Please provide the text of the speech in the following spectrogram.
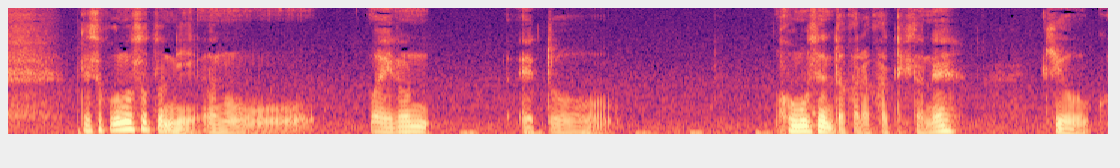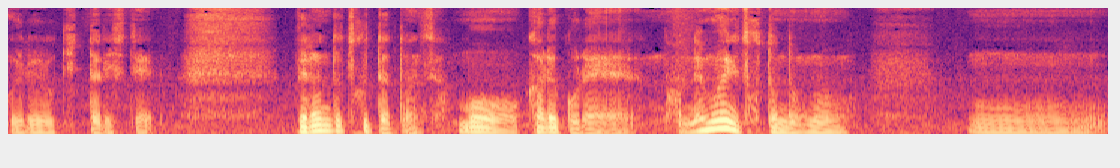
でそこの外にあのまあいろんえっとホームセンターから買ってきたね。木をこういろいろ切ったりしてベランダ作ってあったんですよ。もうかれこれ何年前に作ったんだろうな。うん。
